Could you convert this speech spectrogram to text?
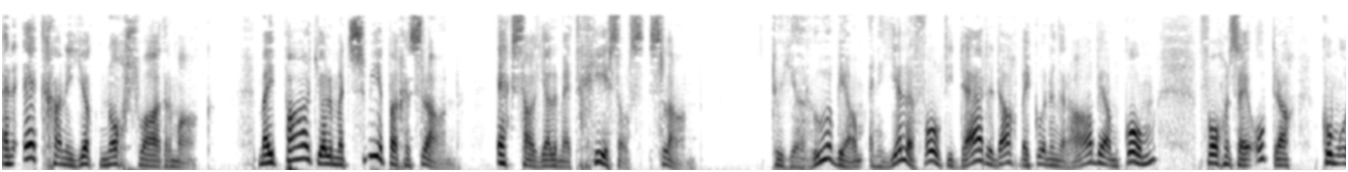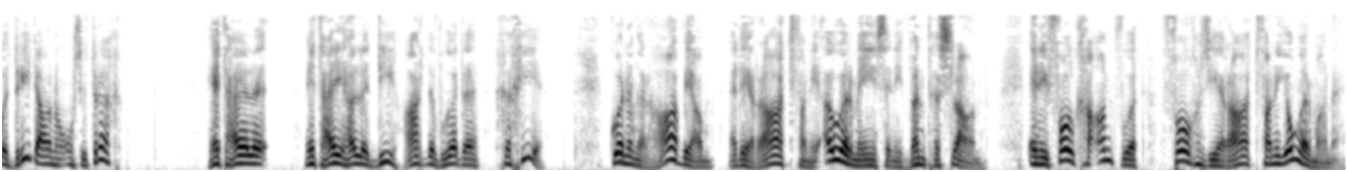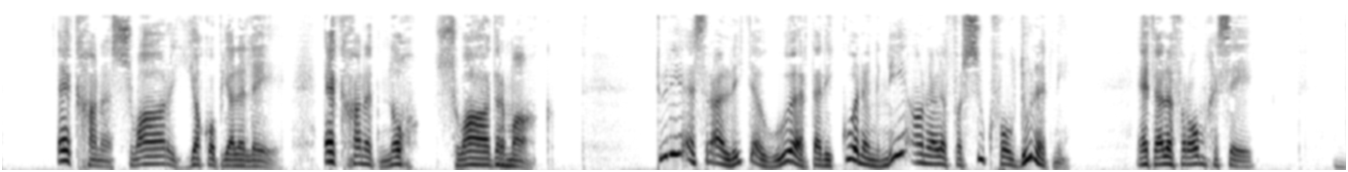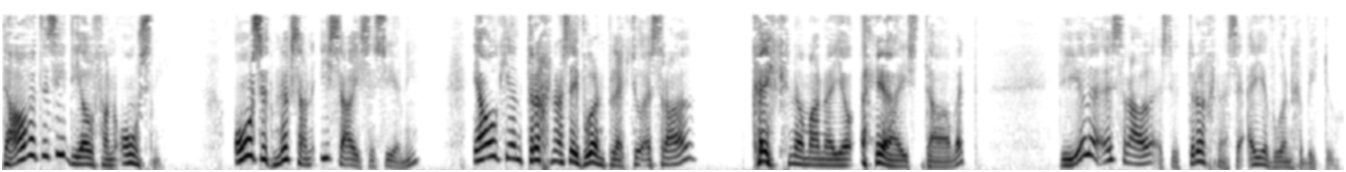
en ek gaan die juk nog swaarder maak. My pa het julle met swepe geslaan. Ek sal julle met gesels slaan toe Jerobeam en die hele volk die derde dag by koning Rahabiam kom, volgens sy opdrag, kom oor 3 dae na ons toe terug, het hy hulle het hy hulle die harde woorde gegee. Koning Rahabiam het die raad van die ouer mense in die wind geslaan en die volk geantwoord volgens die raad van die jonger manne. Ek gaan 'n swaar juk op julle lê. Ek gaan dit nog swaarder maak. Toe die Israeliete hoor dat die koning nie aan hulle versoek voldoen het nie, het hulle vir hom gesê: "Dawid is nie deel van ons nie. Ons het niks aan Isaai se seun nie. Elkeen terug na sy woonplek toe Israel. Kyk nou maar na jou eie huis, Dawid." Die hele Israel is toe terug na sy eie woongebied toe.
